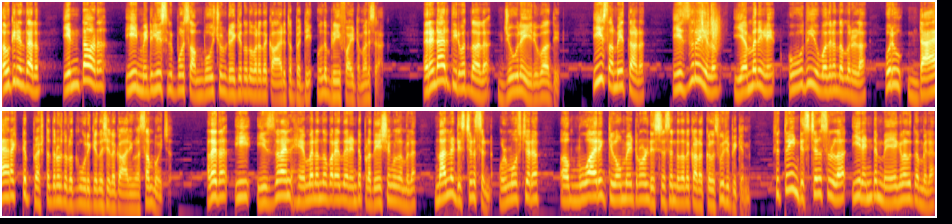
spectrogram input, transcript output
നമുക്കിനി എന്തായാലും എന്താണ് ഈ മിഡിൽ ഈസ്റ്റിൽ ഇപ്പോൾ സംഭവിച്ചുകൊണ്ടിരിക്കുന്നത് എന്ന് പറയുന്ന കാര്യത്തെപ്പറ്റി ഒന്ന് ബ്രീഫായിട്ട് മനസ്സിലാക്കാം. രണ്ടായിരത്തി ഇരുപത്തിനാല് ജൂലൈ ഇരുപതാം തീയതി. ഈ സമയത്താണ് ഇസ്രയേലും യമനിലെ ഹൂതി യുവതിനും തമ്മിലുള്ള ഒരു ഡയറക്റ്റ് പ്രശ്നത്തിനോട് തുടക്കം കുറിക്കുന്ന ചില കാര്യങ്ങൾ സംഭവിച്ചത്. അതായത് ഈ ഇസ്രായേൽ ഹെമൻ എന്ന് പറയുന്ന രണ്ട് പ്രദേശങ്ങൾ തമ്മിൽ നല്ല ഡിസ്റ്റൻസ് ഉണ്ട്. ഓൾമോസ്റ്റ് ഒരു മൂവായിരം കിലോമീറ്ററോളം ഡിസ്റ്റൻസ് ഉണ്ടെന്നാണ് കണക്കുകൾ സൂചിപ്പിക്കുന്നത് സോ ഇത്രയും ഡിസ്റ്റൻസ് ഉള്ള ഈ രണ്ട് മേഖലകൾ തമ്മിൽ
